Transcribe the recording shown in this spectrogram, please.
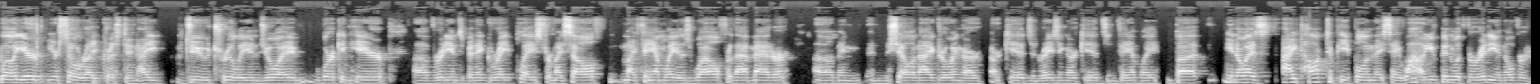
Well, you're you're so right, Kristen. I do truly enjoy working here. Uh, Veridian's been a great place for myself, my family as well, for that matter um, and, and Michelle and I growing our, our kids and raising our kids and family. But, you know, as I talk to people and they say, wow, you've been with Veridian over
